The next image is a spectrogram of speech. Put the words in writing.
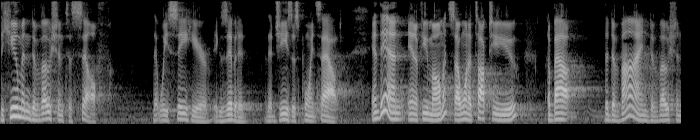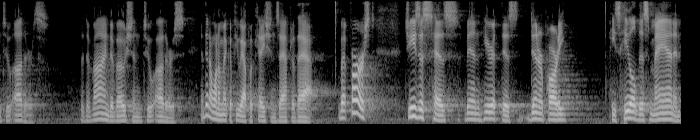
the human devotion to self that we see here exhibited, that Jesus points out. And then, in a few moments, I want to talk to you about the divine devotion to others. The divine devotion to others. And then I want to make a few applications after that. But first, Jesus has been here at this dinner party. He's healed this man and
